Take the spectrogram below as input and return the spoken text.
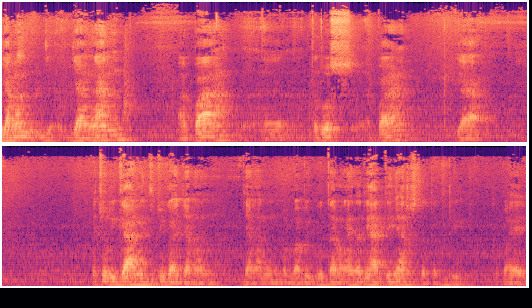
jangan jangan apa eh, terus apa ya kecurigaan itu juga jangan jangan membabi buta. Makanya tadi hatinya harus tetap di supaya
